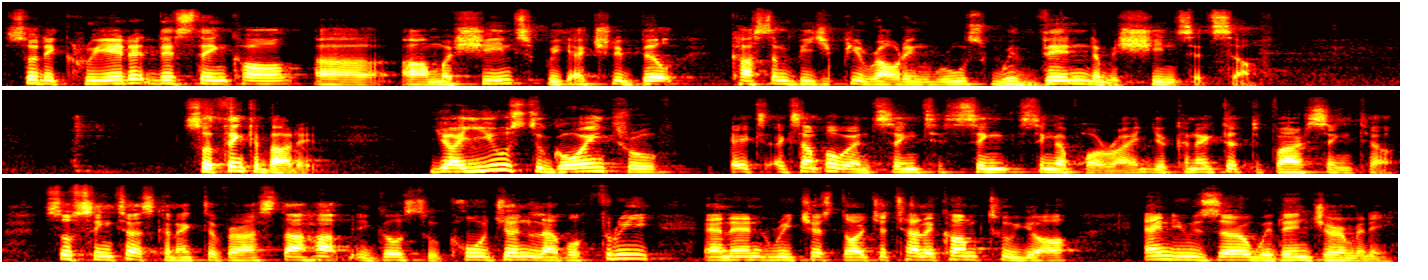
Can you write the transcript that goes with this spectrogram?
So they created this thing called uh, our machines. We actually built custom BGP routing rules within the machines itself. So think about it. You are used to going through, example, when Sing- Sing- Singapore, right? You're connected to via Singtel. So Singtel is connected via StarHub. It goes to Cogent level three, and then reaches Deutsche Telekom to your end user within Germany.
